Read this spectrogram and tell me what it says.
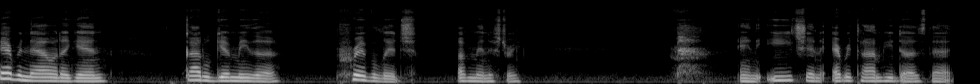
every now and again, God will give me the privilege of ministry. And each and every time He does that,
